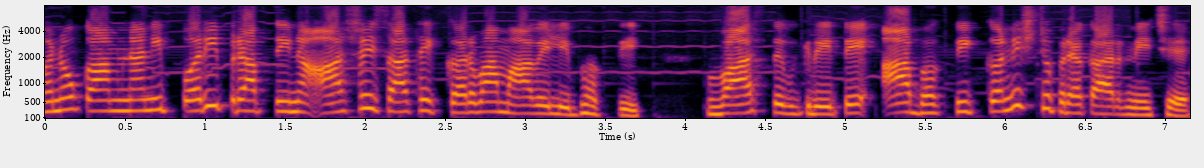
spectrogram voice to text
મનોકામનાની પરિપ્રાપ્તિના આશય સાથે કરવામાં આવેલી ભક્તિ. વાસ્તવિક રીતે આ ભક્તિ કનિષ્ઠ પ્રકારની છે.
